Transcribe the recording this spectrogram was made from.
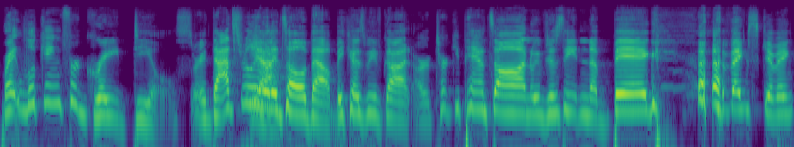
right? Looking for great deals, right? That's really Yeah. what it's all about because we've got our turkey pants on. We've just eaten a big Thanksgiving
